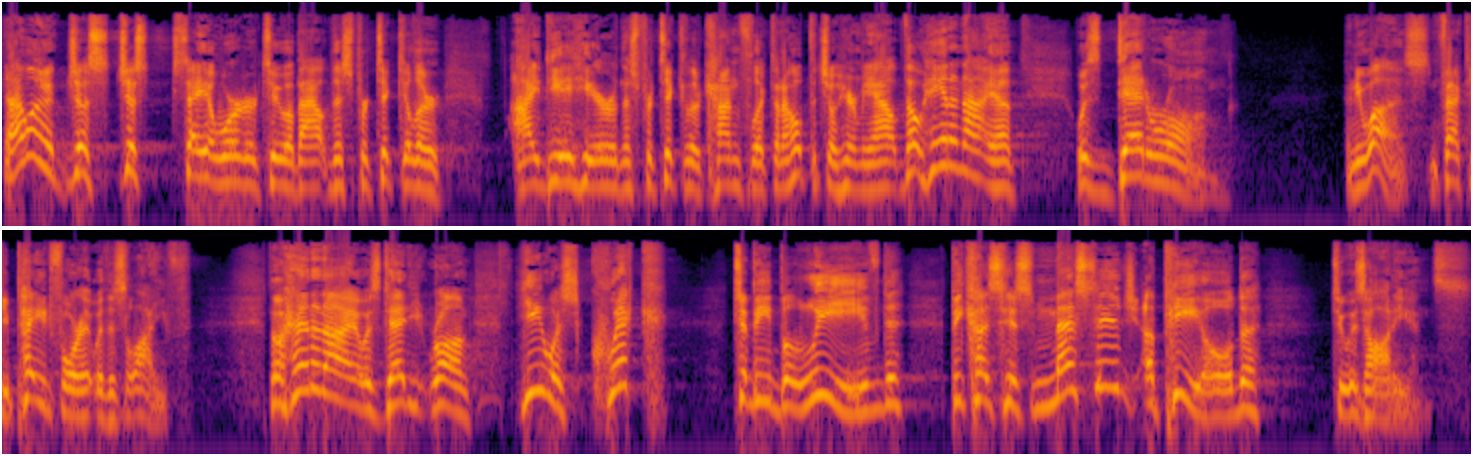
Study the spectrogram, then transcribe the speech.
Now I want to just, just say a word or two about this particular idea here and this particular conflict, and I hope that you'll hear me out. Though Hananiah was dead wrong, and he was. In fact, he paid for it with his life. Though Hananiah was dead wrong, he was quick to be believed because his message appealed to his audience.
